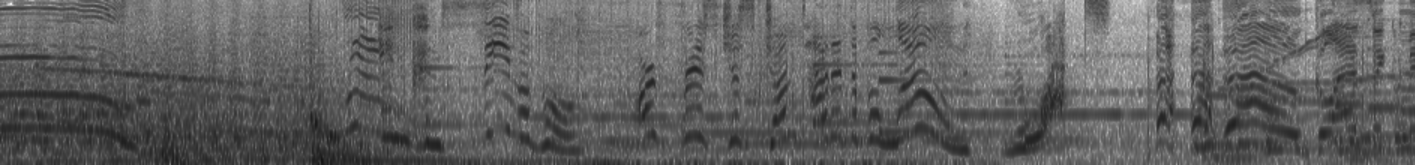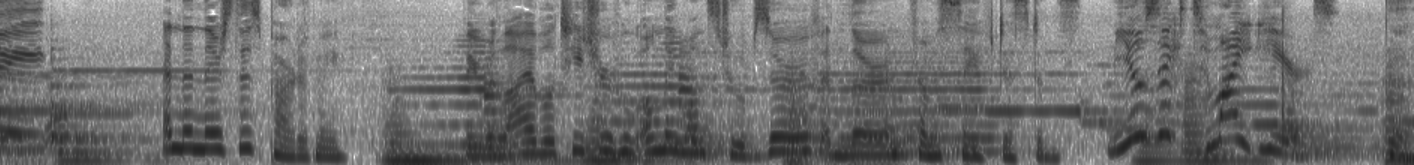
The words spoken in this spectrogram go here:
just jumped out of the balloon. What? Oh, classic me. And then there's this part of me the reliable teacher who only wants to observe and learn from a safe distance. Music to my ears. Good.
